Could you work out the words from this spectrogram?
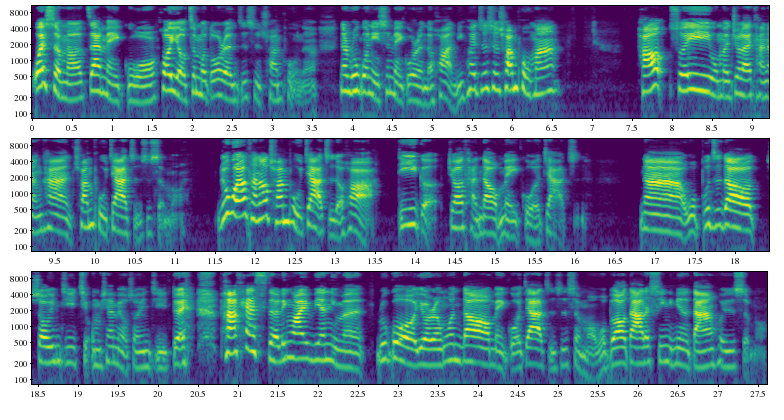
为什么在美国会有这么多人支持川普呢？那如果你是美国人的话，你会支持川普吗？好，所以我们就来谈谈看川普价值是什么。如果要谈到川普价值的话，第一个就要谈到美国价值，那我不知道收音机，我们现在没有收音机。对，Podcast 的另外一边，你们如果有人问到美国价值是什么，我不知道大家的心里面的答案会是什么。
